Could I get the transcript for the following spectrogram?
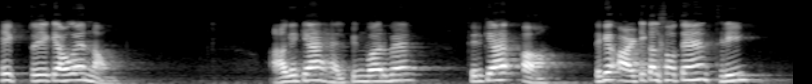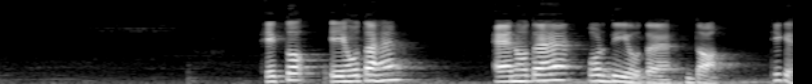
ठीक? तो ये क्या हो गया? नाउन आगे क्या है? हेल्पिंग वर्ब है। फिर क्या है? आ देखिए आर्टिकल्स होते हैं थ्री एक तो ए होता है एन होता है और दी होता है, दा। ठीक है?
